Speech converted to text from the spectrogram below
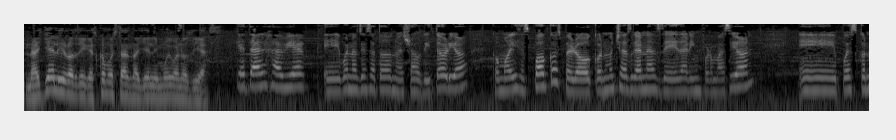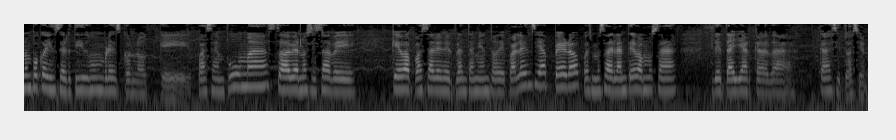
Nayeli Rodríguez. ¿Cómo estás, Nayeli? Muy buenos días. ¿Qué tal, Javier? Eh, buenos días a todo nuestro auditorio. Como dices, pocos, pero con muchas ganas de dar información. Eh, pues con un poco de incertidumbres con lo que pasa en Pumas. Todavía no se sabe qué va a pasar en el planteamiento de Palencia, pero pues más adelante vamos a detallar cada, cada situación.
